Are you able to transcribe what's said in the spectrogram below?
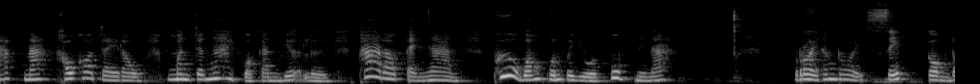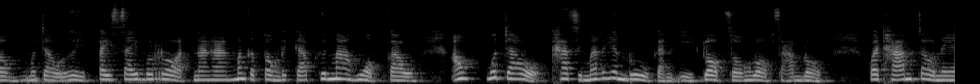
รักนะเขาเข้าใจเรา มันจะง่ายกว่ากันเยอะเลย ถ้าเราแต่งงานเพื่อหวังผลประโยชน์ปุ๊บนี่นะ ร้อยทั้งร้อยเซ็ตกล่องดองมะเจ้าเอ้ยไปไซบรอดนะคะมันก็ต้องได้กลับขึ้นมาหัวบเก่า เอามะเจ้าถ้าสิมาเรียนรู้กันอีกรอบสองรอบสามรอบคอยถามเจ้าแน่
